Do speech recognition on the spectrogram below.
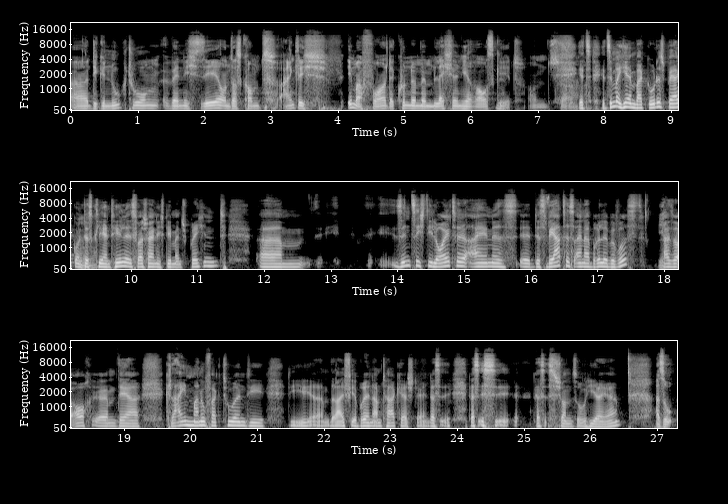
äh, die Genugtuung, wenn ich sehe, und das kommt eigentlich immer vor, der Kunde mit dem Lächeln hier rausgeht. Und äh, Jetzt, jetzt sind wir hier in Bad Godesberg und das Klientel ist wahrscheinlich dementsprechend. Ähm, sind sich die Leute eines äh, des Wertes einer Brille bewusst? Ja. Also auch ähm, der kleinen Manufakturen, die die ähm, drei vier Brillen am Tag herstellen. Das das ist äh, das ist schon so hier, ja. Also,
